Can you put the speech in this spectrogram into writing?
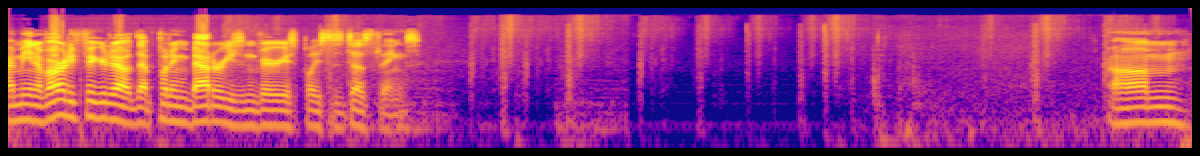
I mean, I've already figured out that putting batteries in various places does things. Um...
